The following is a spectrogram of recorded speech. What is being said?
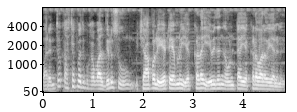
వారు ఎంతో కష్టపడి వారు తెలుసు చేపలు ఏ టైంలో ఎక్కడ ఏ విధంగా ఉంటాయి ఎక్కడ వాళ్ళు వేయాలనేది.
